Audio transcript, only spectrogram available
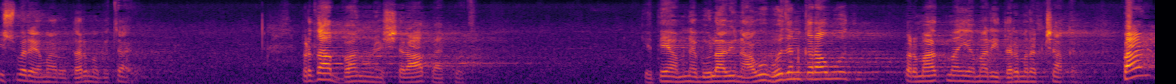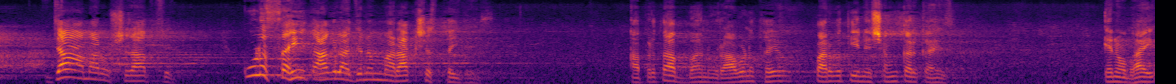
ઈશ્વરે અમારો ધર્મ બચાવ્યો. પ્રતાપ ભાનુને શ્રાપ આપ્યો છે કે તે અમને બોલાવીને આવું ભોજન કરાવવું હતું. પરમાત્માએ અમારી ધર્મ રક્ષા કરી. પણ જા અમારો શ્રાપ છે, કુળ સહિત આગલા જન્મમાં રાક્ષસ થઈ જઈશ આ પ્રતાપ ભાનુ રાવણ થયો. પાર્વતીને શંકર કહે છે. એનો ભાઈ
